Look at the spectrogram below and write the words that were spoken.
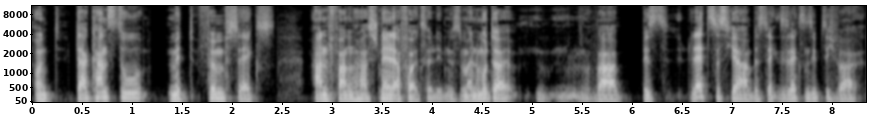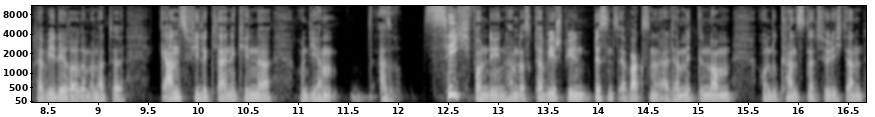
Und da kannst du mit fünf, sechs anfangen und hast schnell Erfolgserlebnisse. Meine Mutter war bis letztes Jahr, bis 76 war Klavierlehrerin und hatte ganz viele kleine Kinder und die haben, also zig von denen haben das Klavierspielen bis ins Erwachsenenalter mitgenommen und du kannst natürlich dann,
